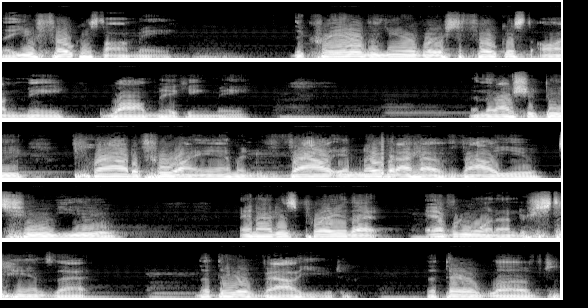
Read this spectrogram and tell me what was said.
That you focused on me. The creator of the universe focused on me while making me. And that I should be proud of who I am and val- and know that I have value to you. And I just pray that everyone understands that that they are valued, that they are loved,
